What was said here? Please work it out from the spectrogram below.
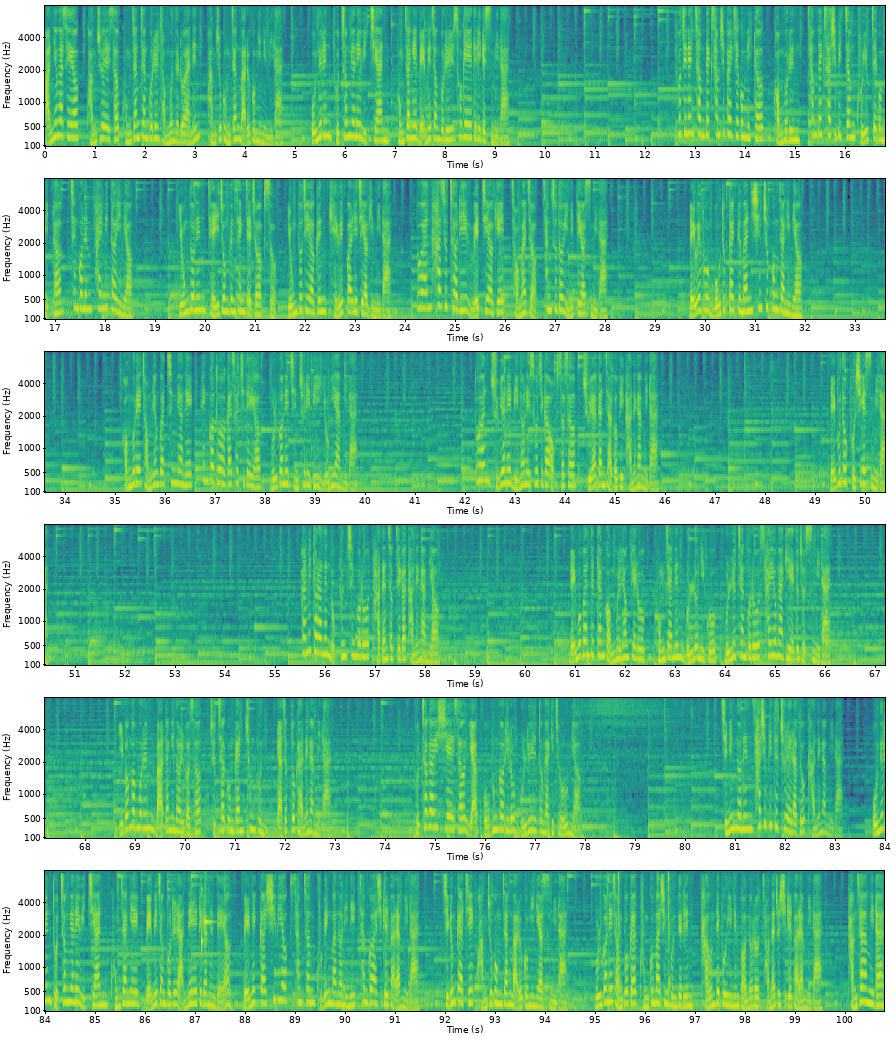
안녕하세요. 광주에서 공장 창고를 전문으로 하는 광주 공장 마루공인입니다. 오늘은 도청면에 위치한 공장의 매매 정보를 소개해 드리겠습니다. 토지는 1138제곱미터, 건물은 342.96제곱미터, 층고는 8m이며 용도는 제2종근생 제조업소, 용도 지역은 계획관리 지역입니다. 또한 하수처리 외 지역에 정화적, 상수도 인입되었습니다. 내외부 모두 깔끔한 신축 공장이며 건물의 정면과 측면에 행거도어가 설치되어 물건의 진출입이 용이합니다. 또한 주변에 민원의 소지가 없어서 주야간 작업이 가능합니다. 내부도 보시겠습니다. (8m) 라는 높은 층고로 다단 적재가 가능하며 네모 반 듯한 건물 형태로 공장은 물론이고 물류창고로 사용하기에도 좋습니다. 이번 건물은 마당이 넓어서 주차 공간 충분, 야적도 가능합니다. 도처 IC에서 약 5분 거리로 물류 유통하기 좋으며 진입로는 40피트 출애라도 가능합니다. 오늘은 도청면에 위치한 공장의 매매 정보를 안내해 드렸는데요. 매매가 12억 3,900만 원이니 참고하시길 바랍니다. 지금까지 광주 공장 마루공인이었습니다. 물건의 정보가 궁금하신 분들은 가운데 보이는 번호로 전화 주시길 바랍니다. 감사합니다.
